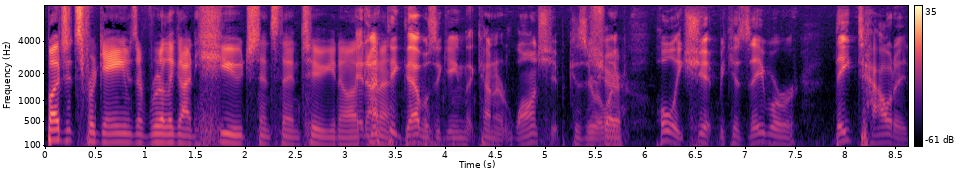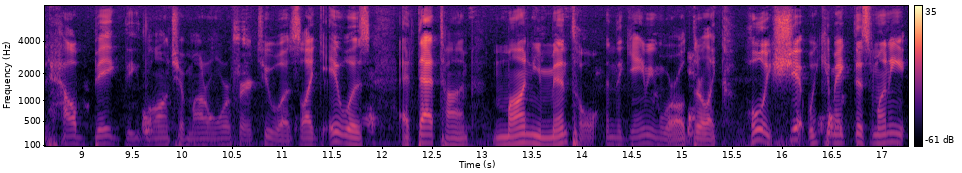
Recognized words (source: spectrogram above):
budgets for games have really gotten huge since then too. You know, And kinda, I think that was a game that kind of launched it because they were Sure. like, "Holy shit!" Because they were they touted how big the launch of Modern Warfare 2 was. Like it was at that time monumental in the gaming world. They're like, "Holy shit, we can make this money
